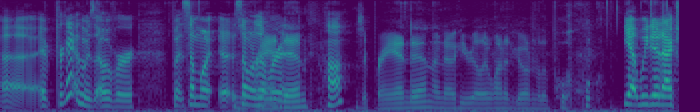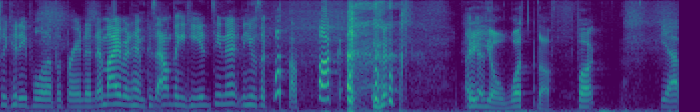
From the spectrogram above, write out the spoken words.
uh, I forget who was over, but someone uh, Was someone was over. At, Brandon? huh? Was it Brandon? I know he really wanted to go into the pool. Yeah, we did actually kiddie pool it up with Brandon. It might have been him because I don't think he had seen it, and he was like, "What the fuck?" hey, yo, what the fuck? Yep.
